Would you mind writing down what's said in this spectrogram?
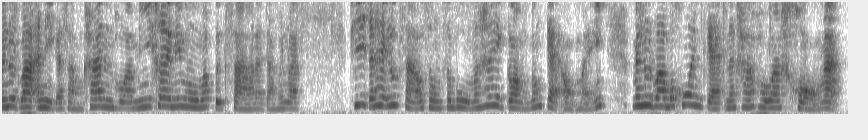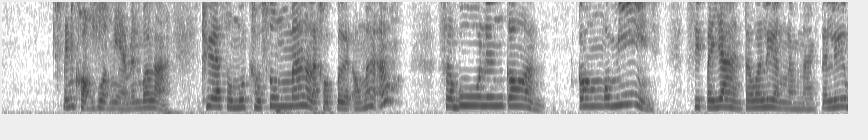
มนุษย์ว่าอันนี้ก็สำคัญ เพราะว่ามีเคยมีมูมาปรึกษานะจ๊ะเพิ่นว่า พี่จะให้ลูกสาวส่งสบู่มาให้กล่องต้องแกะออกไหมมนุษย์ว่าบ่ควรแกะนะคะ เพราะว่าของอะ เป็นของพวกเนี่ยมันบ่ล่ะเทื่อสมมุติเขาซุ่มมาแล้วเขาเปิดออกมาเอ้าสบู่หนึ่งก้อนกล่องบ่มีสิไปย่านแต่ว่าเรื่องน้ำหนัก แต่ลืม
